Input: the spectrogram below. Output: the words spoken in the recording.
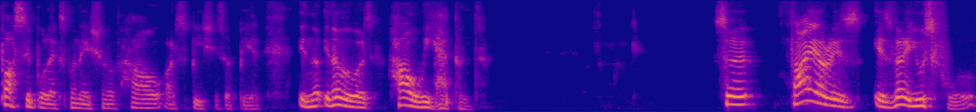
possible explanation of how our species appeared. In, in other words, how we happened. So fire is, is very useful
